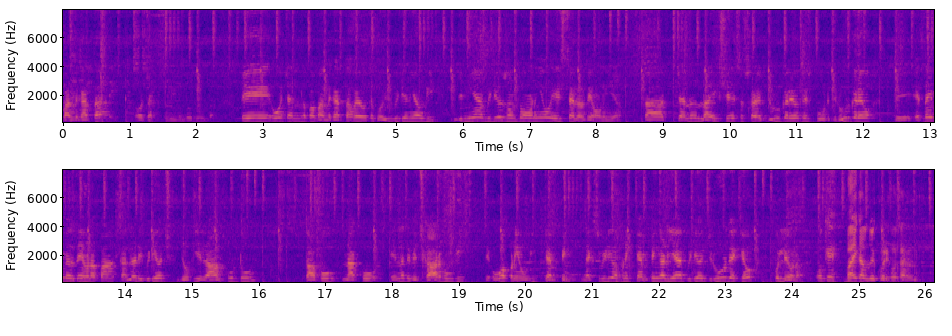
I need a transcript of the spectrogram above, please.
ਬੰਦ ਕਰਤਾ। ਉਹ ਚੱਕ ਸਕਰੀਨ ਨੂੰ ਦੋ ਦੋਗਾ ਤੇ ਉਹ ਚੈਨਲ ਆਪਾਂ ਬੰਦ ਕਰਤਾ ਹੋਇਆ, ਉਹ ਤੇ ਕੋਈ ਵੀ ਵੀਡੀਓ ਨਹੀਂ ਆਊਗੀ। ਜਿੰਨੀਆਂ ਵੀਡੀਓਜ਼ ਹੁਣ ਤੋਂ ਆਉਣਗੀਆਂ, ਉਹ ਇਸ ਚੈਨਲ ਤੇ ਆਉਣਗੀਆਂ। ਤਾਂ ਚੈਨਲ ਨੂੰ ਲਾਈਕ ਸ਼ੇਅਰ ਸਬਸਕ੍ਰਾਈਬ ਜਰੂਰ ਕਰਿਓ ਤੇ ਸਪੋਰਟ ਜਰੂਰ ਕਰਿਓ। ਤੇ ਇਦਾਂ ਹੀ ਮਿਲਦੇ ਹਾਂ ਹੁਣ ਆਪਾਂ ਕੱਲ੍ਹ ਵਾਲੀ ਵੀਡੀਓ 'ਚ, ਜੋ ਕਿ ਰਾਮਪੁਰ ਟੂ ਤਾਪੋ ਨਾਕੋ ਇਹਨਾਂ ਦੇ ਵਿਚਕਾਰ ਹੋਊਗੀ। ਤੇ ਉਹ ਆਪਣੀ ਹੋਊਗੀ ਕੈਂਪਿੰਗ ਨੈਕਸਟ ਵੀਡੀਓ ਆਪਣੀ ਕੈਂਪਿੰਗ ਵਾਲੀ ਹੈ। ਵੀਡੀਓ ਜਰੂਰ ਦੇਖਿਓ, ਭੁੱਲਿਓ ਨਾ। ਓਕੇ ਬਾਏ ਕਰ ਦਿਓ ਇੱਕ ਵਾਰੀ ਹੋ ਸਾਰਿਆਂ ਨੂੰ।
